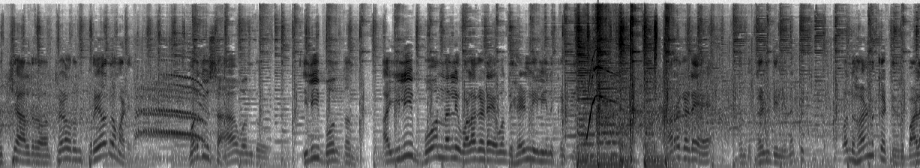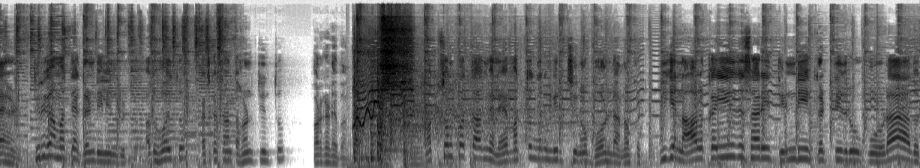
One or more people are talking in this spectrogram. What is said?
ಮುಖ್ಯ ಅಲ್ರು ಅಂತ ಹೇಳಿ ಅವ್ರೊಂದು ಪ್ರಯೋಗ ಮಾಡಿದ್ರು. ಮರುದಿವಸ ಒಂದು ಇಲಿ ಬೋನ್ ತಂದು ಆ ಇಲಿ ಬೋನ್ನಲ್ಲಿ ಒಳಗಡೆ ಒಂದು ಹೆಣ್ಣು ಇಲಿನ ಕಟ್ಟಿ ಹೊರಗಡೆ ಒಂದು ಗಂಡಿಲಿನ ಬಿಟ್ಟು ಒಂದು ಹಣ್ಣು ಕಟ್ಟಿದ್ರು, ಬಾಳೆಹಣ್ಣು. ತಿರ್ಗಾ ಮತ್ತೆ ಗಂಡಿಲಿನ ಬಿಟ್ಟು ಅದು ಹೋಯ್ತು, ಕಚಕಚ ಅಂತ ಹಣ್ಣು ತಿಂತು, ಹೊರಗಡೆ ಬಂತು. ಮತ್ ಸ್ವಲ್ಪ ಹೊತ್ತಾದ್ಮೇಲೆ ಮತ್ತೊಂದಿನ ಮಿರ್ಚಿನೋ, ಬೋಂಡಾನೋ ಕಟ್ಟಿ ಹೀಗೆ ನಾಲ್ಕೈದು ಸಾರಿ ತಿಂಡಿ ಕಟ್ಟಿದ್ರು ಕೂಡ ಅದು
